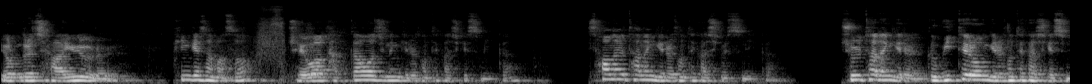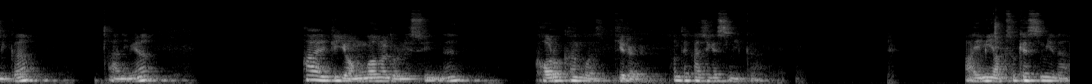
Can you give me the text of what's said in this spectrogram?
여러분들의 자유를 핑계 삼아서 죄와 가까워지는 길을 선택하시겠습니까? 선을 타는 길을 선택하시겠습니까? 줄 타는 길을, 그 위태로운 길을 선택하시겠습니까? 아니면 하나님께 영광을 돌릴 수 있는 거룩한 것, 길을 선택하시겠습니까? 아, 이미 약속했습니다.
